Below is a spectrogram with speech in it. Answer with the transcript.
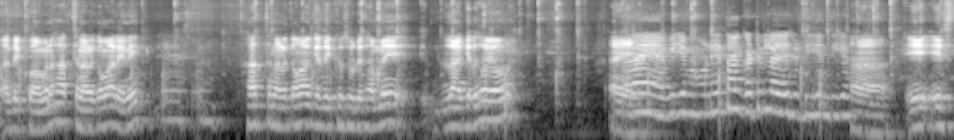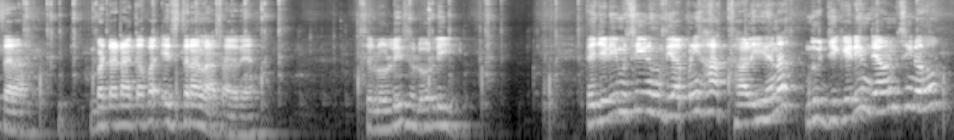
ਆ ਦੇਖੋ ਅਮਨ ਹੱਥ ਨਾਲ ਘੁਮਾ ਰਹੇ ਨੇ। ਇਸ ਤਰ੍ਹਾਂ। ਹੱਥ ਨਾਲ ਘੁਮਾ ਕੇ ਦੇਖੋ ਤੁਹਾਡੇ ਸਾਹਮਣੇ ਲਾ ਕੇ ਦਿਖਾਓ ਹੁਣ ਐ। ਐ ਵੀ ਜਿਵੇਂ ਹੁਣ ਇਹ ਤਾਂ ਢਿੱਲਾ ਜਿਹਾ ਛੱਡੀ ਜਾਂਦੀ ਆ। ਹਾਂ ਇਹ ਇਸ ਤਰ੍ਹਾਂ। ਵੱਡਾ ਟਾਂਕਾ ਆਪਾਂ ਇਸ ਤਰ੍ਹਾਂ ਲਾ ਸਕਦੇ ਹਾਂ। ਸਲੋਲੀ ਸਲੋਲੀ ਤੇ ਜਿਹੜੀ ਮਸ਼ੀਨ ਹੁੰਦੀ ਆ ਆਪਣੀ ਹੱਥ ਵਾਲੀ ਹੈ ਨਾ? ਦੂਜੀ ਕਿਹੜੀ ਹੁੰਦੀ ਆ ਉਹ ਮਸ਼ੀਨ ਉਹ?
